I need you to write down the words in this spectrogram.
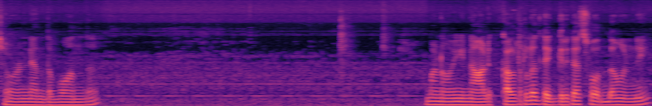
చూడండి ఎంత బాగుందో. మనం ఈ నాలుగు కలర్లు దగ్గరగా చూద్దామండి.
